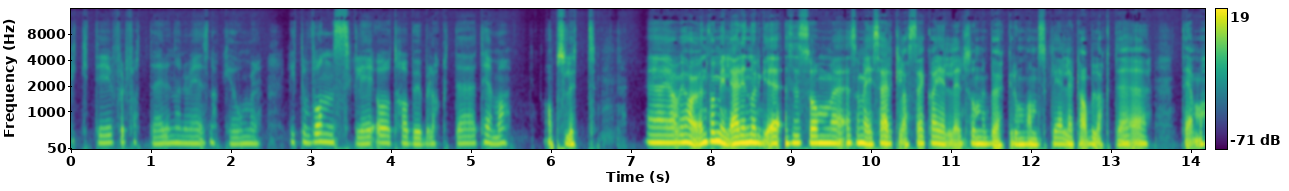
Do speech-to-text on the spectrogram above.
viktig forfatter når vi snakker om litt vanskelig og tabubelagte tema. Absolutt. Eh, ja, vi har jo en familie her i Norge som, som er i særklasse hva gjelder sånne bøker om vanskelige eller tabubelagte tema.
